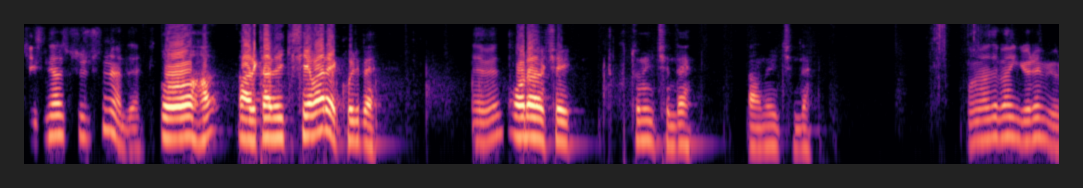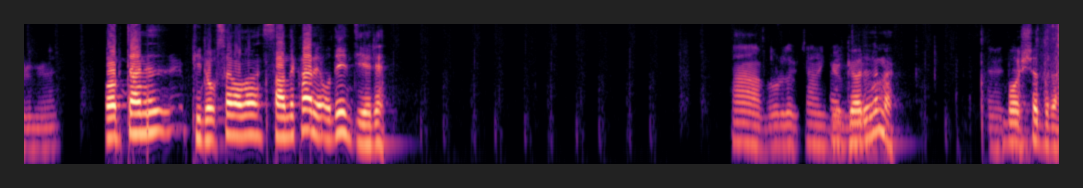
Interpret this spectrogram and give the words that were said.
Kesin yer sürücüsü nerede? O ha- arkadaki şey var ya kulübe. Evet. Orada şey kutunun içinde. Sahanın içinde. Onu ben göremiyorum ya. O bir tane P90 olan sandık var ya o değil diğeri. Ha burada bir tane E, gördüm. gördün mü? Evet, Boşta duran.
